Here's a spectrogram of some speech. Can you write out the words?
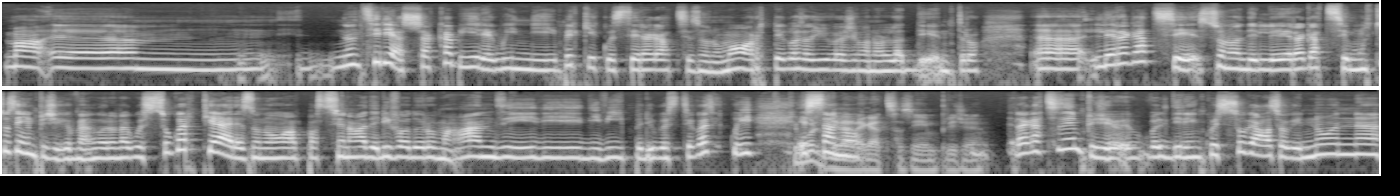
Ma ehm, non si riesce a capire quindi perché queste ragazze sono morte, cosa ci facevano là dentro. Eh, le ragazze sono delle ragazze molto semplici che vengono da questo quartiere, sono appassionate di fotoromanzi, di, di VIP, di queste cose qui. Che e dire ragazza semplice? Ragazza semplice vuol dire in questo caso che non,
